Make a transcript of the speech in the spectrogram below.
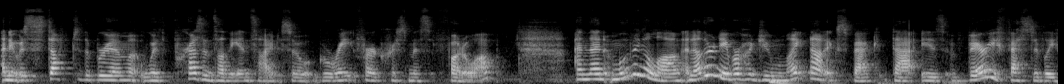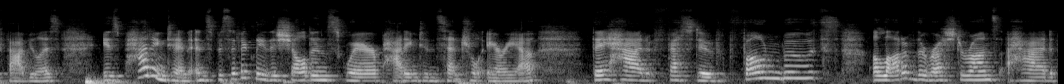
and it was stuffed to the brim with presents on the inside. So great for a Christmas photo op. And then moving along, another neighborhood you might not expect that is very festively fabulous is Paddington, and specifically the Sheldon Square Paddington Central area. They had festive phone booths. A lot of the restaurants had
